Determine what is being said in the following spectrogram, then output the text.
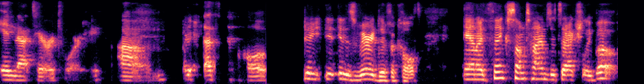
in that territory. Um, that's difficult. It, it is very difficult. And I think sometimes it's actually both.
